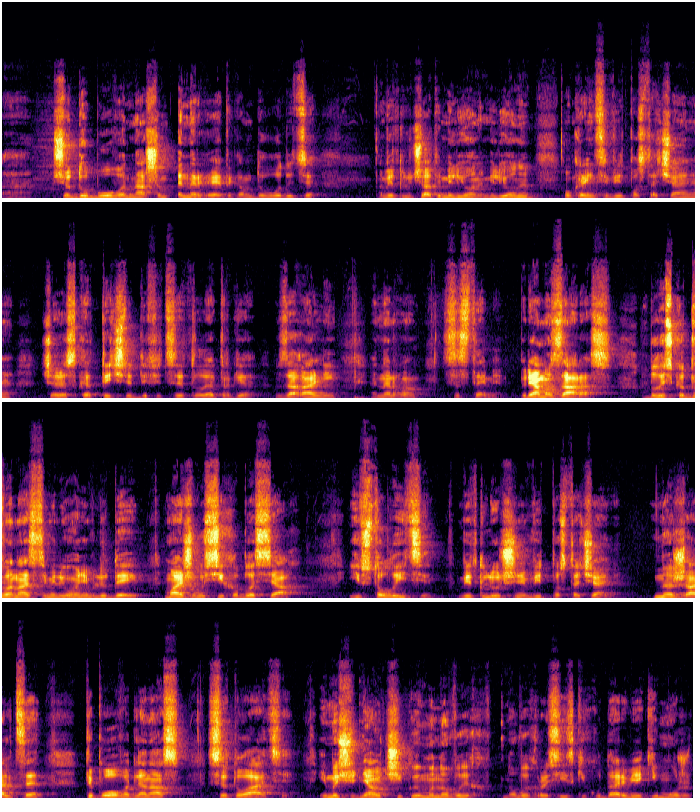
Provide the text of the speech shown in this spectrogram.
е, щодобово нашим енергетикам доводиться відключати мільйони мільйони українців від постачання через критичний дефіцит електрики в загальній енергосистемі. Прямо зараз близько 12 мільйонів людей майже в усіх областях і в столиці відключення від постачання. На жаль, це типова для нас ситуація. І ми щодня очікуємо нових, нових російських ударів, які можуть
